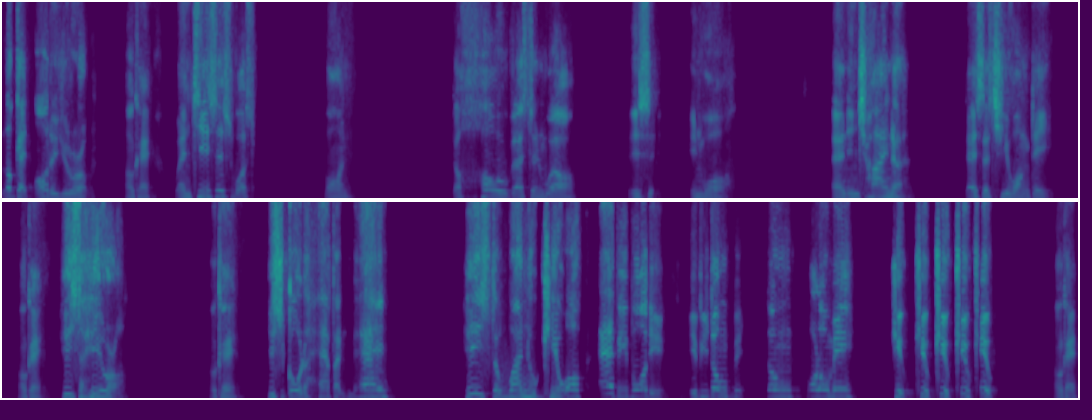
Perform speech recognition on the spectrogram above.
Look at all the Europe. Okay. When Jesus was born, the whole Western world is in war. And in China, there's a Qi Huangdi. Okay. He's a hero. Okay. He should go to heaven, man. He's the one who killed off everybody. If you don't be- don't follow me, kill, kill, kill, kill, kill. Okay,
